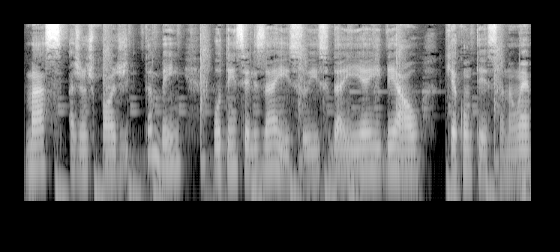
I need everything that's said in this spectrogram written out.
Mas a gente pode também potencializar isso. Isso daí é ideal que aconteça, não é?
